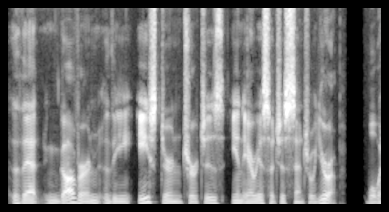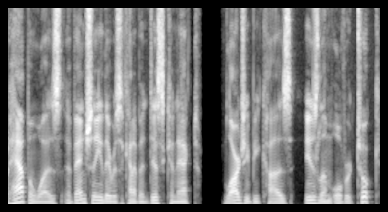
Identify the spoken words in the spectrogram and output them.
that governed the Eastern churches in areas such as Central Europe. What would happen was eventually there was a kind of a disconnect, largely because Islam overtook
